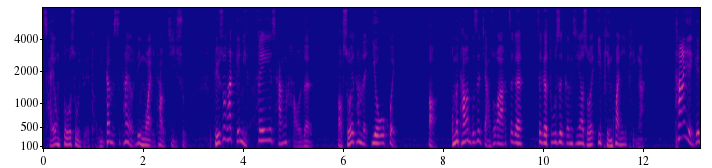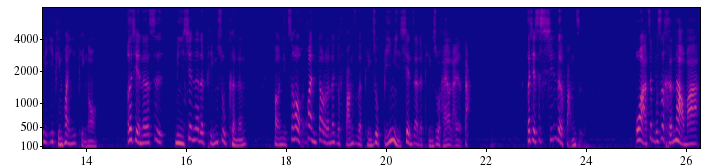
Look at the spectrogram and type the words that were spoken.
采用多数决同意，但是他有另外一套技术，比如说他给你非常好的哦，所谓他们的优惠哦，我们台湾不是讲说啊，这个这个都市更新要所谓一平换一平啊，他也给你一平换一平哦，而且呢，是你现在的平数可能。哦，你之后换到的那个房子的平数比你现在的平数还要来得大，而且是新的房子，哇，这不是很好吗？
